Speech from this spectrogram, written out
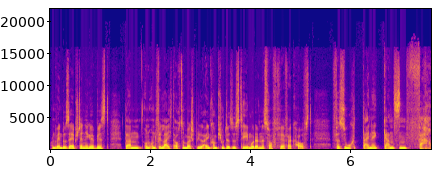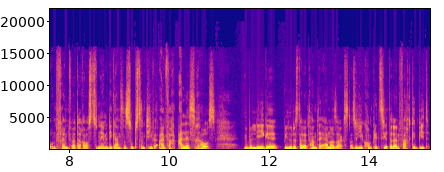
Und wenn du Selbstständiger bist, dann und, und vielleicht auch zum Beispiel ein Computersystem oder eine Software verkaufst, versuch deine ganzen Fach- und Fremdwörter rauszunehmen, die ganzen Substantive, einfach alles raus. Überlege, wie du das deiner Tante Erna sagst. Also je komplizierter dein Fachgebiet,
